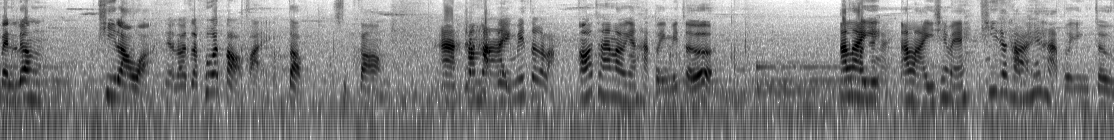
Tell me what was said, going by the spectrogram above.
เป็นเรื่องที่เราอะเดี๋ยวเราจะพูดต่อไปตอบถูกต้อง อะทำหาทำตัวไมเองไม่เจอหรออ๋อถ้าเรายังหาตัวเองไม่เจอ อะไรทำยังไงอะไรใช่ไหมที่จะทำใช่ ให้หาตัวเองเจอ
